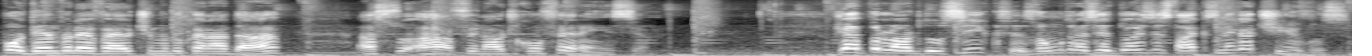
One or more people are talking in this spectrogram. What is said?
podendo levar o time do Canadá à, final de conferência. Já pelo lado dos Sixers, vamos trazer dois destaques negativos.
